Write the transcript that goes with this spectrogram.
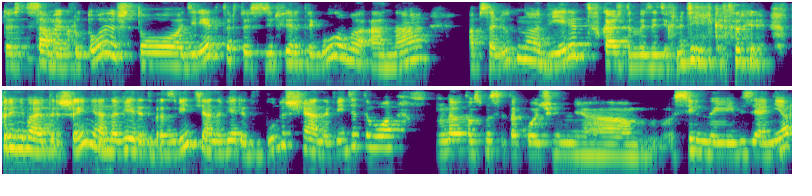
То есть самое крутое, что директор, то есть Зельфира Трегулова, она абсолютно верит в каждого из этих людей, которые принимают решения. Она верит в развитие, она верит в будущее, она видит его. Она в этом смысле такой очень э, сильный визионер.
